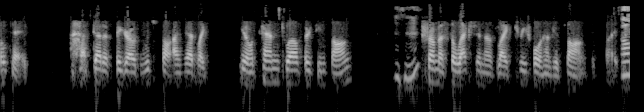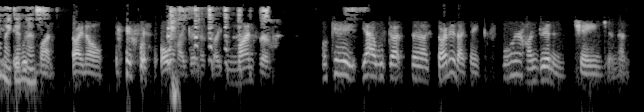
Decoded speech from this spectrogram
okay, I've got to figure out which song. I had like, you know, ten, twelve, thirteen songs hmm from a selection of like three, four hundred songs. It's like, Oh, my it, it was goodness. months. I know. It was, oh my goodness, like months of, okay, yeah, we've got, uh, started, I think, 400 and change, and then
